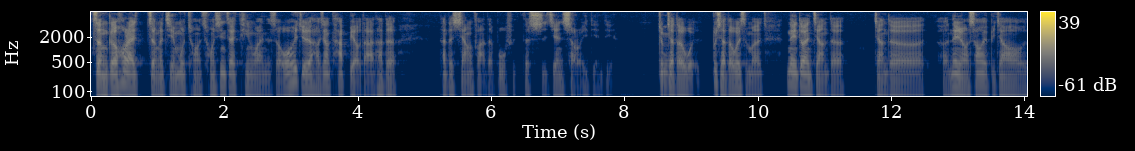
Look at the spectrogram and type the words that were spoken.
整个后来整个节目重重新再听完的时候，我会觉得好像他表达他的他的想法的部分的时间少了一点点，就不晓得为、嗯、不晓得为什么那段讲的讲的呃内容稍微比较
